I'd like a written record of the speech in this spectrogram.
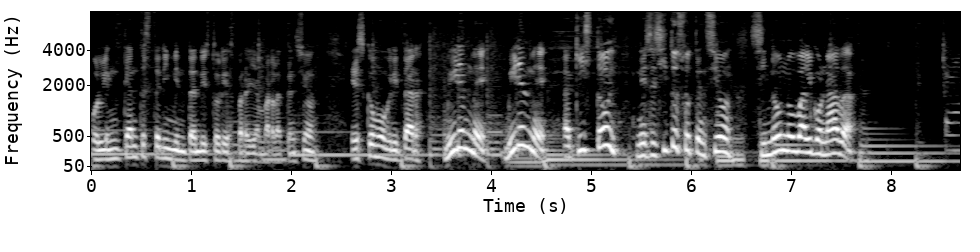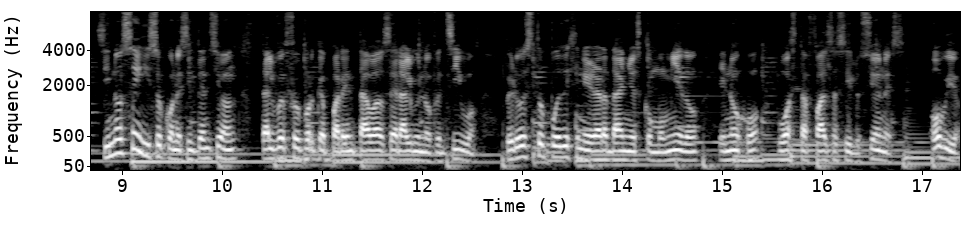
o le encanta estar inventando historias para llamar la atención. Es como gritar, mírenme, mírenme, aquí estoy, necesito su atención, si no, no valgo nada. Si no se hizo con esa intención, tal vez fue porque aparentaba ser algo inofensivo, pero esto puede generar daños como miedo, enojo o hasta falsas ilusiones. Obvio,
